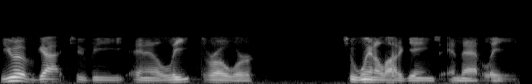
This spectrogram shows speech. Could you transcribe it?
you have got to be an elite thrower to win a lot of games in that league.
